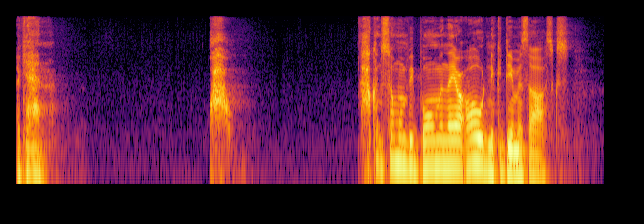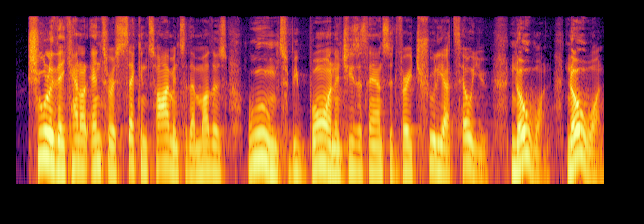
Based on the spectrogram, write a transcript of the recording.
again. Wow. How can someone be born when they are old? Nicodemus asks. Surely they cannot enter a second time into their mother's womb to be born. And Jesus answered, Very truly, I tell you, no one, no one,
